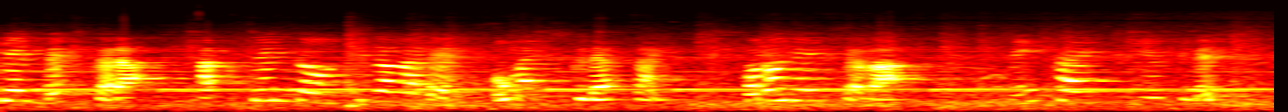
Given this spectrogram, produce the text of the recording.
危険ですから白線の内側でお待ちください。この電車は新海地行きです。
